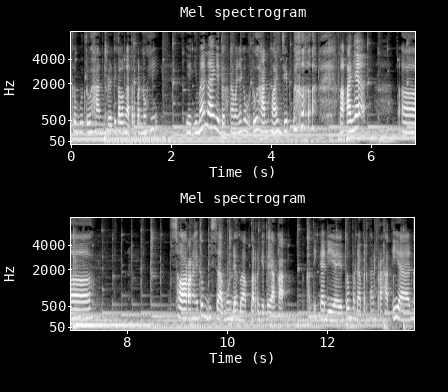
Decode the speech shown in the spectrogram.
kebutuhan. Berarti kalau nggak terpenuhi ya gimana gitu? Namanya kebutuhan wajib. Makanya uh, seorang itu bisa mudah baper gitu ya kak. Ketika dia itu mendapatkan perhatian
